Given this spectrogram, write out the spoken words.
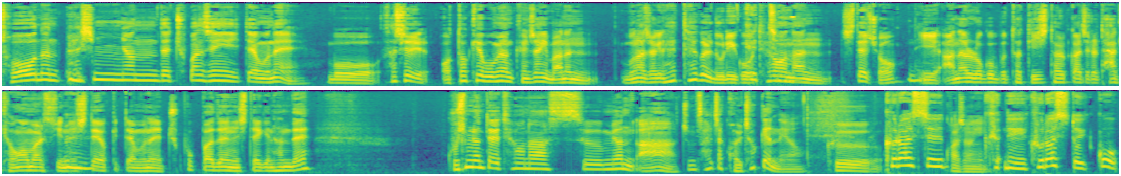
저는 80년대 초반생이기 때문에 뭐 사실 어떻게 보면 굉장히 많은 문화적인 혜택을 누리고 그쵸. 태어난 시대죠. 네. 이 아날로그부터 디지털까지를 다 경험할 수 있는 음. 시대였기 때문에 축복받은 시대이긴 한데 90년대에 태어났으면 아 좀 살짝 걸쳤겠네요. 그 그럴 수 과정이. 그, 네, 그럴 수도 있고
